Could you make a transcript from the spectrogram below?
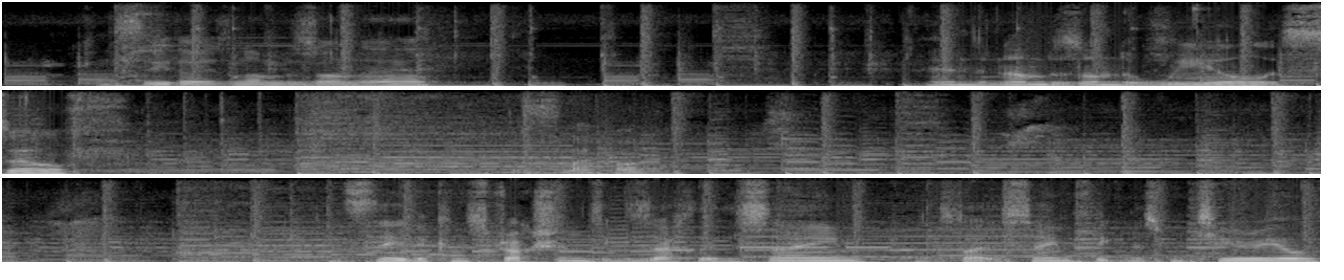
You can see those numbers on there. And the numbers on the wheel itself. The flapper. see the construction's exactly the same. Looks like the same thickness material.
